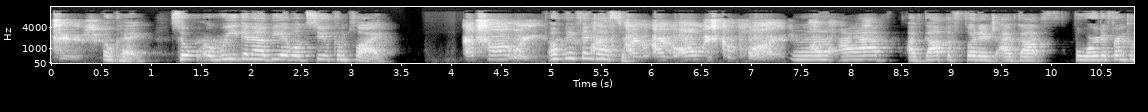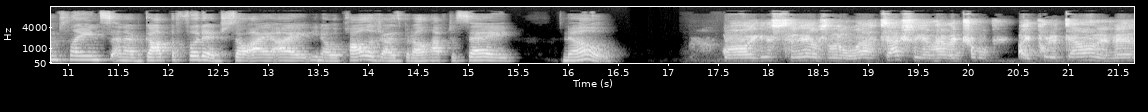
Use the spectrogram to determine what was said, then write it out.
did. Okay. So are we going to be able to comply? Absolutely. Okay, fantastic. I've, I've, I've always complied. Uh, always. I have. I've got the footage. I've got four different complaints, and I've got the footage. So I, I, you know, apologize, but I'll have to say no. Well, I guess today I was a little lax. Actually, I'm having trouble. I put it down and then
